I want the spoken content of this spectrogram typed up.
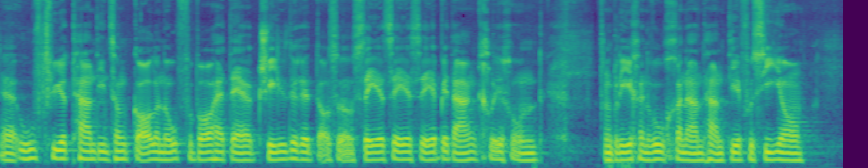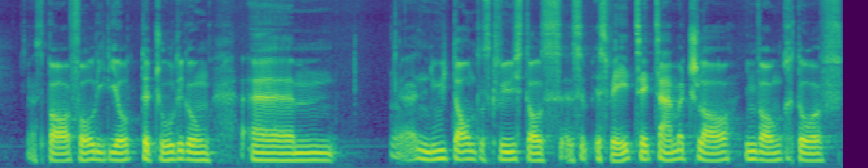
äh, aufgeführt haben in St. Gallen. Offenbar hat er geschildert, also sehr, sehr, sehr bedenklich und am gleichen Wochenende haben die von Sion ein paar Vollidioten, Entschuldigung, ähm, äh, nichts anderes gewusst, als ein WC zusammenzuschlagen im Wankdorf.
